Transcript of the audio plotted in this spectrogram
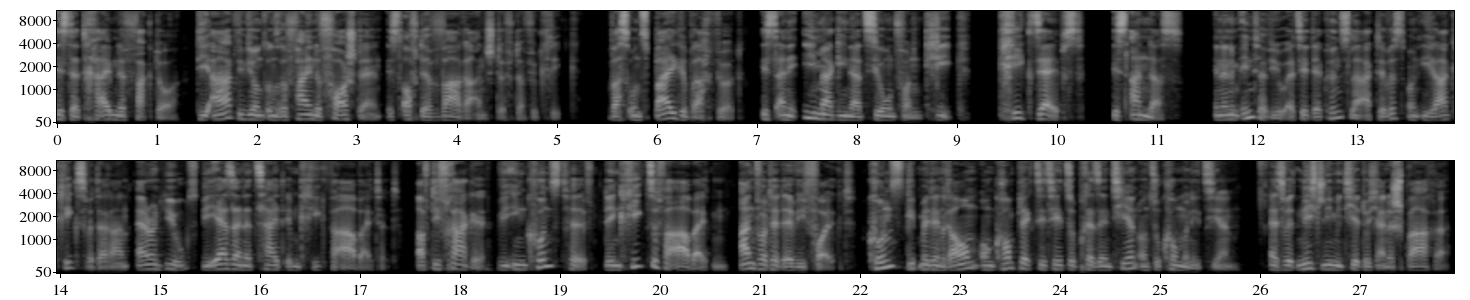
ist der treibende Faktor. Die Art, wie wir uns unsere Feinde vorstellen, ist oft der wahre Anstifter für Krieg. Was uns beigebracht wird, ist eine Imagination von Krieg. Krieg selbst ist anders. In einem Interview erzählt der Künstler, Aktivist und Irak-Kriegsveteran Aaron Hughes, wie er seine Zeit im Krieg verarbeitet. Auf die Frage, wie ihm Kunst hilft, den Krieg zu verarbeiten, antwortet er wie folgt. Kunst gibt mir den Raum, um Komplexität zu präsentieren und zu kommunizieren. Es wird nicht limitiert durch eine Sprache,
